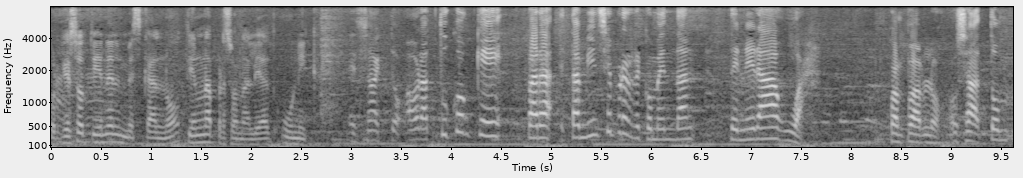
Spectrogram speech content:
porque eso tiene el mezcal, ¿no? Tiene una personalidad única. Exacto. Ahora, ¿tú con qué? Para, también siempre recomiendan tener agua, Juan Pablo. O sea, tom-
